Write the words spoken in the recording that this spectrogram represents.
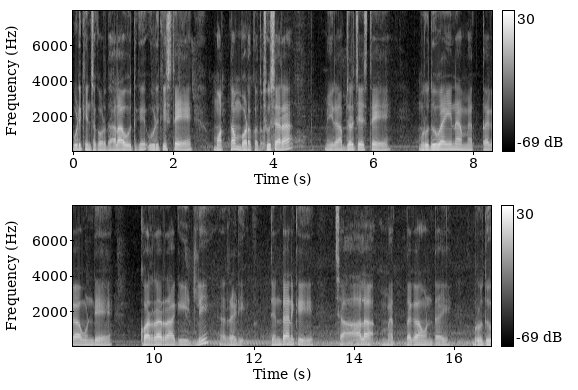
ఉడికించకూడదు. అలా ఉడికి ఉడికిస్తే మొత్తం ఉడకదు చూసారా? మీరు అబ్జర్వ్ చేస్తే మృదువైన మెత్తగా ఉండే కొర్ర రాగి ఇడ్లీ రెడీ. తినడానికి చాలా మెత్తగా ఉంటాయి. మృదు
